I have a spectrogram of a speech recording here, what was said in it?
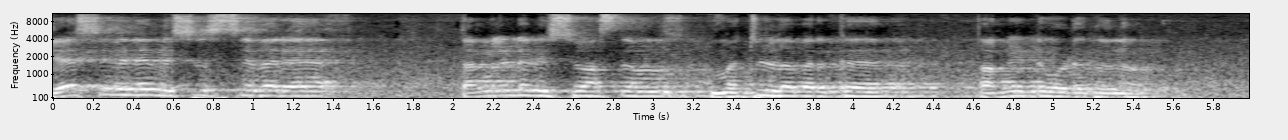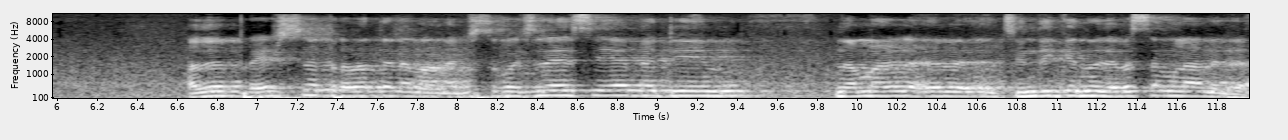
യേശുവിനെ വിശ്വസിച്ചവര് തങ്ങളുടെ വിശ്വാസം മറ്റുള്ളവർക്ക് പങ്കിട്ട് കൊടുക്കുന്നു. അത് പ്രേക്ഷക പ്രവർത്തനമാണ്. കൊച്ചുദേശിയെ പറ്റിയും നമ്മൾ ചിന്തിക്കുന്ന ദിവസങ്ങളാണിത്.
